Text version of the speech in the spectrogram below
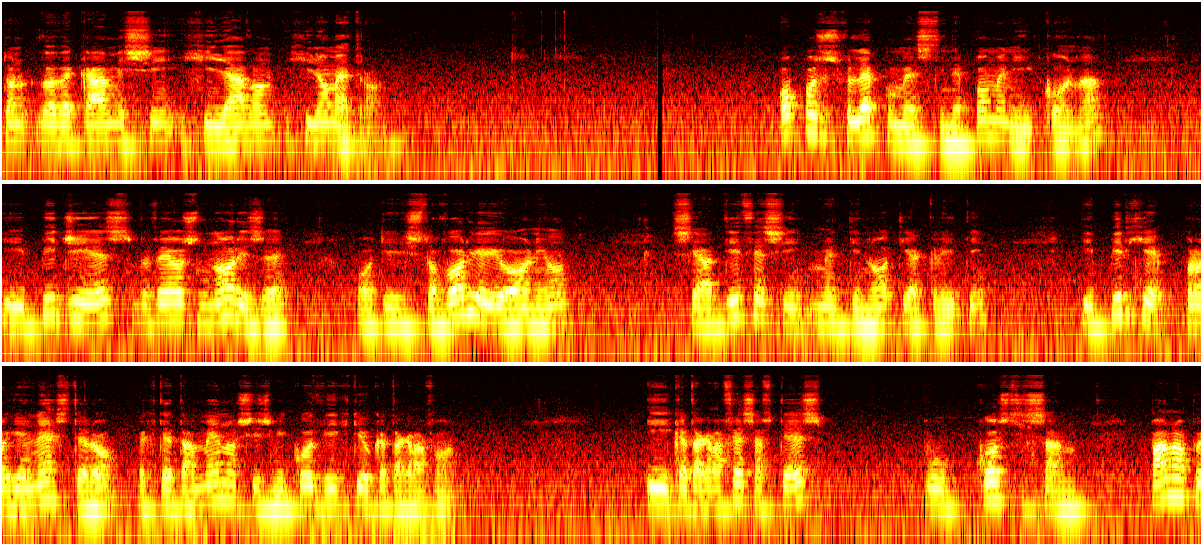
των 12.500 χιλιόμετρων. Όπως βλέπουμε στην επόμενη εικόνα, η PGS βεβαίως γνώριζε ότι στο Βόρειο Ιόνιο, σε αντίθεση με την Νότια Κρήτη, υπήρχε προγενέστερο εκτεταμένο σεισμικό δίκτυο καταγραφών. Οι καταγραφές αυτές που κόστησαν πάνω από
